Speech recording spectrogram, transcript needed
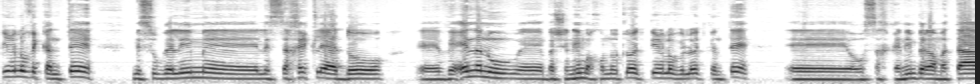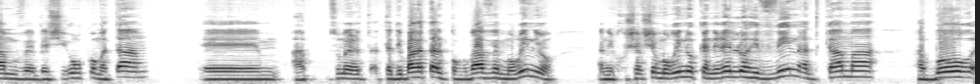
פירלו וקנטה מסוגלים אה, לשחק לידו, אה, ואין לנו אה, בשנים האחרונות לא את פירלו ולא את קנטה, או שחקנים ברמתם ובשיעור קומתם. זאת אומרת, אתה דיברת על פוגבה ומוריניו, אני חושב שמוריניו כנראה לא הבין עד כמה הבור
